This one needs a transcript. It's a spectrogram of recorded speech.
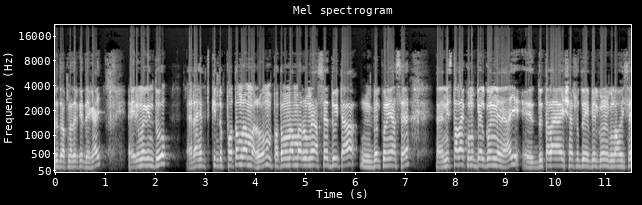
যদি আপনাদেরকে দেখাই, এই রুমে কিন্তু এটা কিন্তু প্রথম নাম্বার রুম প্রথম নাম্বার রুমে আছে দুইটা বেলকনি আছে। নিচতলায় কোনো বেলকনি নাই। দুইতলায় এসে শুধু এই বেলকনি গুলো হয়েছে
